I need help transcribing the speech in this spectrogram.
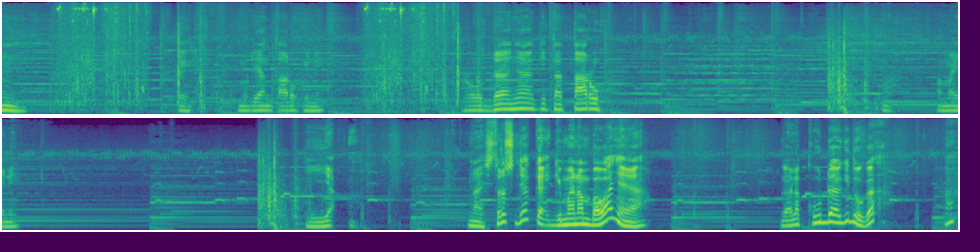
Hmm. Oke, kemudian taruh ini. Rodanya kita taruh. Nah, sama ini. Iya. Nice, terus dia kayak gimana bawanya ya? Gak ada kuda gitu kah? Hah?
